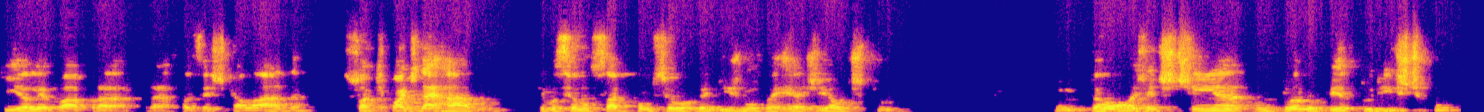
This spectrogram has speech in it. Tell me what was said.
que ia levar para fazer a escalada, só que pode dar errado, porque você não sabe como seu organismo vai reagir à altitude. Então, a gente tinha um plano B turístico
